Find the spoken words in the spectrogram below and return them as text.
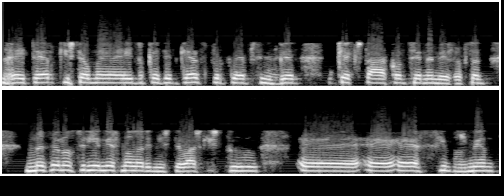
reitero que isto é uma educated guess porque é preciso ver o que é que está a acontecer na mesma. Portanto, mas eu não seria mesmo alarmista. Eu acho que isto é, é, é simplesmente,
